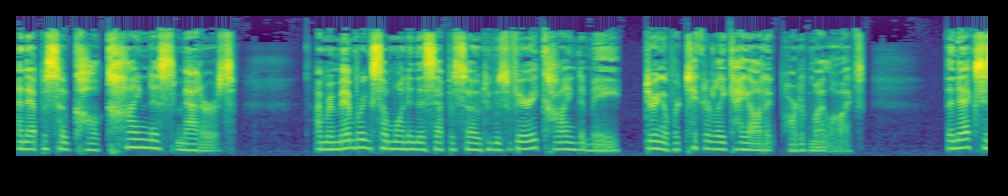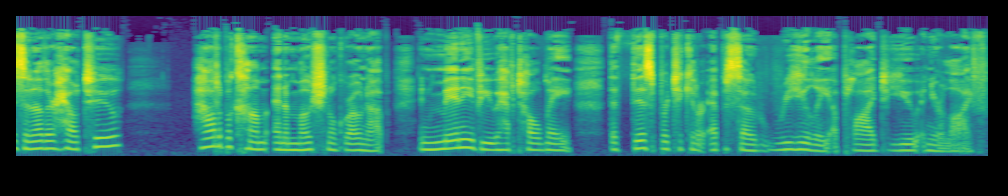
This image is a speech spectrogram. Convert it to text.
an episode called Kindness Matters. I'm remembering someone in this episode who was very kind to me during a particularly chaotic part of my life. The next is another how to how to become an emotional grown up. And many of you have told me that this particular episode really applied to you in your life.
